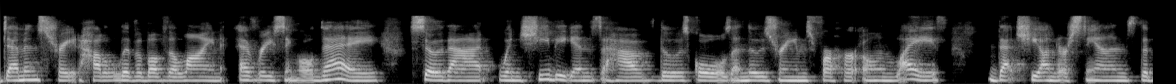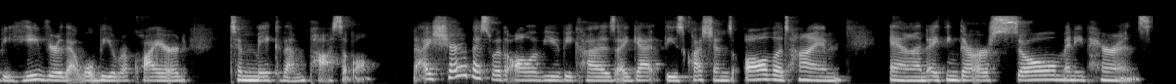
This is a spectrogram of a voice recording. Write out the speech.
demonstrate how to live above the line every single day so that when she begins to have those goals and those dreams for her own life that she understands the behavior that will be required to make them possible. I share this with all of you because I get these questions all the time. And I think there are so many parents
